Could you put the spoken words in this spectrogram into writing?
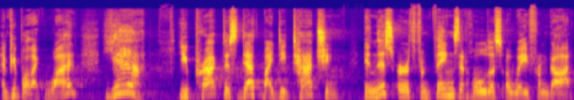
And people are like, What? Yeah, you practice death by detaching in this earth from things that hold us away from God.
